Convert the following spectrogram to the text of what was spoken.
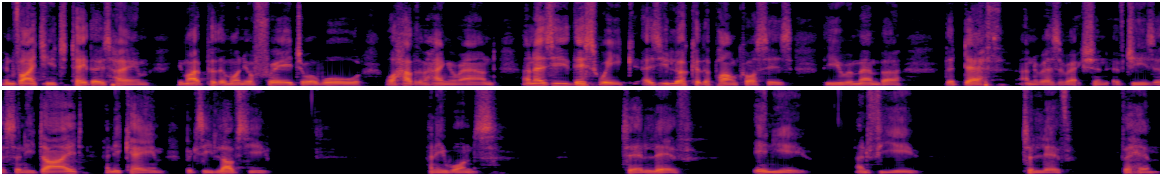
inviting you to take those home. You might put them on your fridge or a wall or have them hang around. And as you, this week, as you look at the palm crosses, that you remember the death and the resurrection of Jesus. And he died and he came because he loves you. And he wants to live in you and for you to live for him.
